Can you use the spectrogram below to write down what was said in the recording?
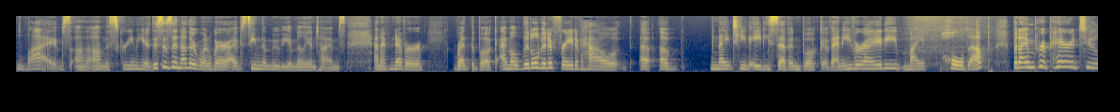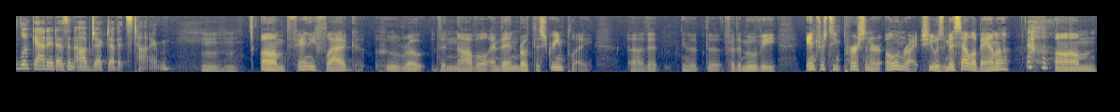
lives on, on the screen here. This is another one where I've seen the movie a million times and I've never read the book. I'm a little bit afraid of how a, a 1987 book of any variety might hold up, but I'm prepared to look at it as an object of its time. Um, Fanny Flagg, who wrote the novel and then wrote the screenplay, uh, that you know the for the movie. Interesting person in her own right. She was Miss Alabama. um,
